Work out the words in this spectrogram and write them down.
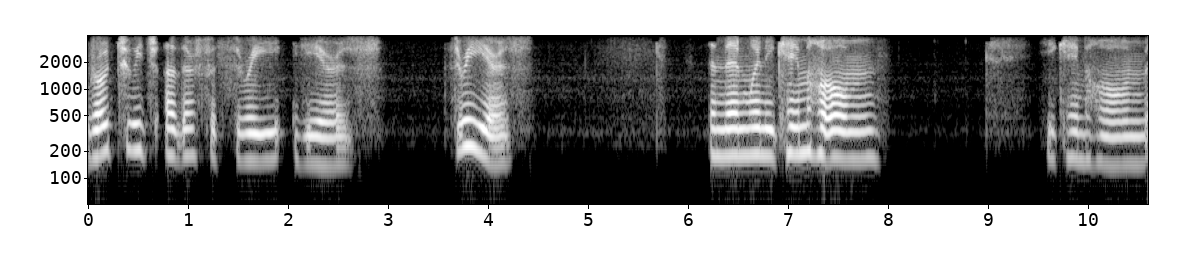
wrote to each other for three years, three years, and then when he came home, he came home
